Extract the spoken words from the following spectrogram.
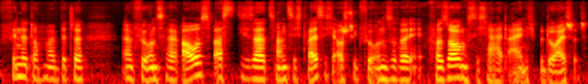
findet doch mal bitte äh, für uns heraus, was dieser 2030-Ausstieg für unsere Versorgungssicherheit eigentlich bedeutet.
